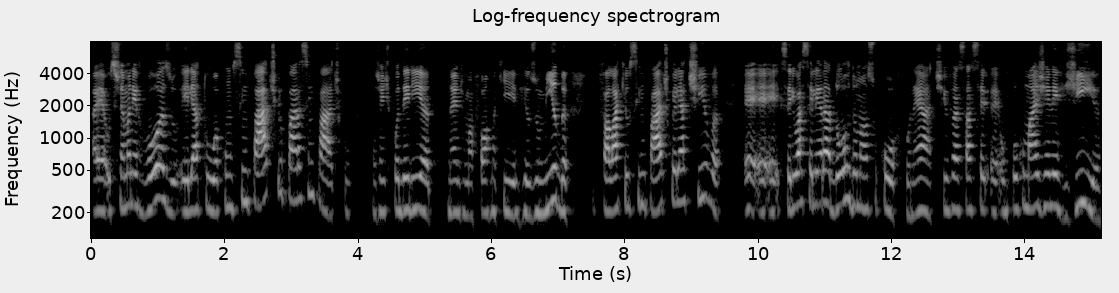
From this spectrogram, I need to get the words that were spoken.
É, o sistema nervoso ele atua com o simpático e o parasimpático. A gente poderia, né, de uma forma que resumida, falar que o simpático ele ativa, é, é, é seria o acelerador do nosso corpo, né? Ativa essa, é, um pouco mais de energia.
